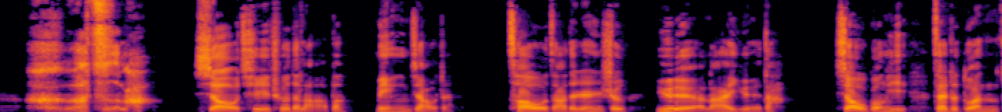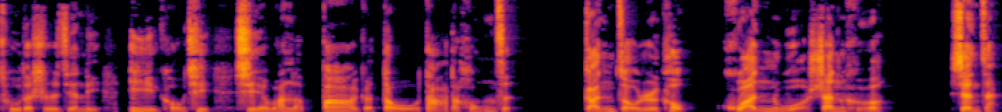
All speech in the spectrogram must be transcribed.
“合”字了。小汽车的喇叭鸣叫着。嘈杂的人声越来越大，肖光义在这短促的时间里，一口气写完了八个斗大的红字：“赶走日寇，还我山河。”现在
